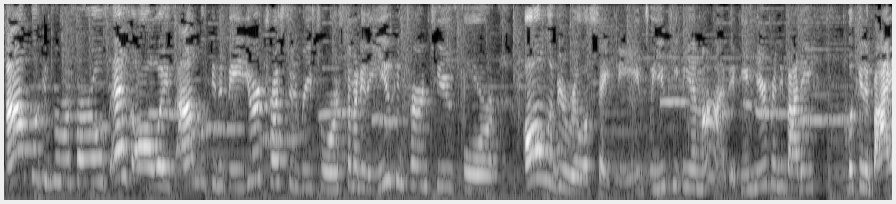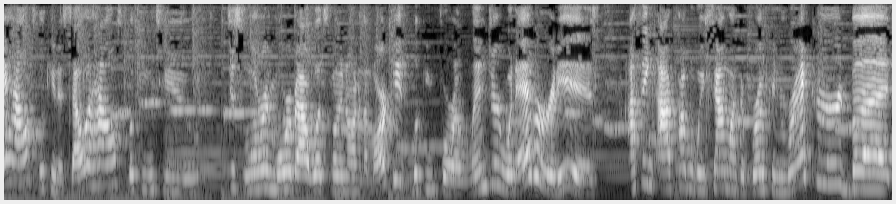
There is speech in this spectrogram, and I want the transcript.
I'm looking for referrals. As always, I'm looking to be your trusted resource, somebody that you can turn to for all of your real estate needs. So you keep me in mind. If you hear of anybody looking to buy a house, looking to sell a house, looking to just learn more about what's going on in the market, looking for a lender, whatever it is, I think I probably sound like a broken record, but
